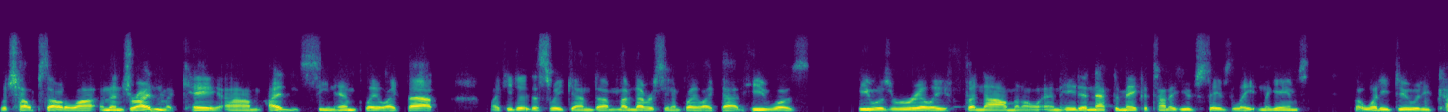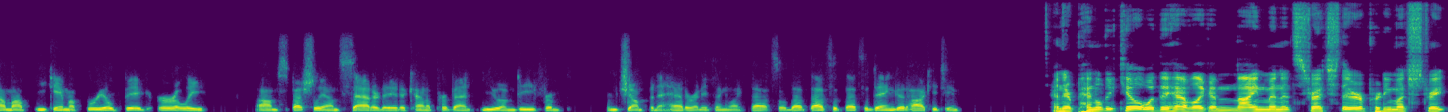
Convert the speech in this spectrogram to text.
which helps out a lot. And then Dryden McKay, um, I hadn't seen him play like that, like he did this weekend. Um, I've never seen him play like that. He was he was really phenomenal, and he didn't have to make a ton of huge saves late in the games. But what he'd do, he'd come up, he came up real big early, um, especially on Saturday to kind of prevent UMD from from jumping ahead or anything like that. So that that's a that's a dang good hockey team. And their penalty kill, what they have like a nine minute stretch there, a pretty much straight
